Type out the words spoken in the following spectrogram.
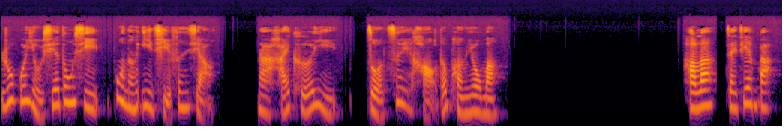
如果有些东西不能一起分享，那还可以做最好的朋友吗？好了，再见吧。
